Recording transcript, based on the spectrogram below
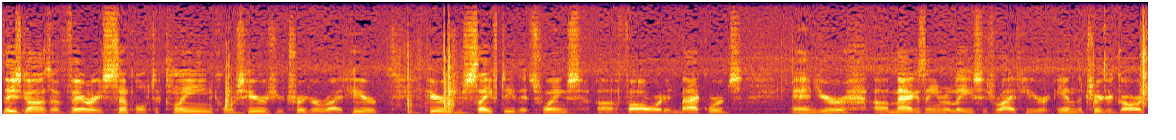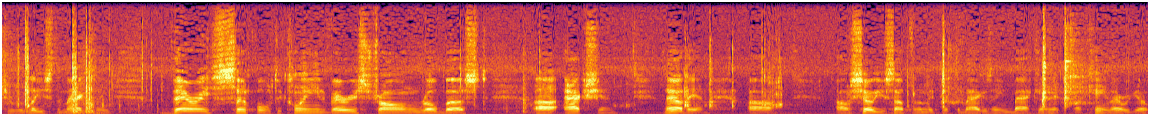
these guns are very simple to clean. Of course, here's your trigger right here. Here's your safety that swings uh, forward and backwards and your uh, magazine release is right here in the trigger guard to release the magazine. Very simple to clean, very strong, robust uh, action. Now then, uh, I'll show you something. Let me put the magazine back in it if I can. There we go.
